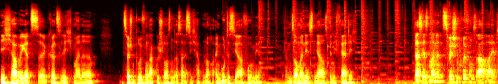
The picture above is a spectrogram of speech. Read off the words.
Ich habe jetzt äh, kürzlich meine Zwischenprüfung abgeschlossen, das heißt, ich habe noch ein gutes Jahr vor mir. Im Sommer nächsten Jahres bin ich fertig. Das hier ist meine Zwischenprüfungsarbeit.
